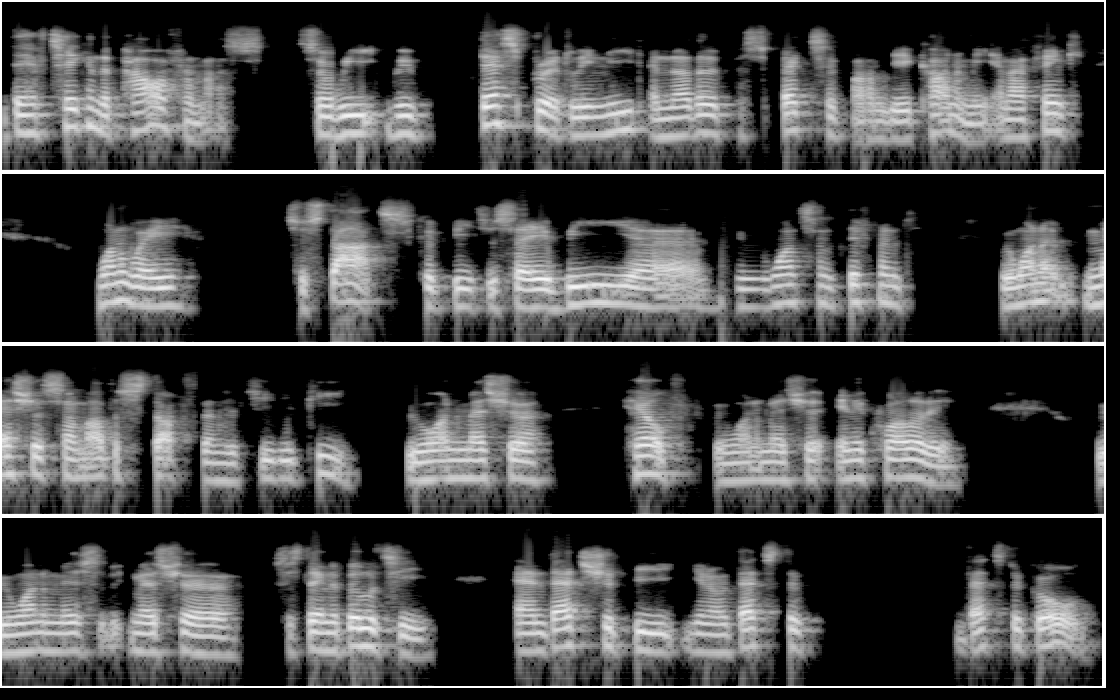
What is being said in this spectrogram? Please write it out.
they have taken the power from us. So we we desperately need another perspective on the economy, and I think one way to start could be to say we uh, we want some different. We want to measure some other stuff than the GDP. We want to measure health. We want to measure inequality. We want to mes- measure sustainability, and that should be, you know, that's the that's the goal.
